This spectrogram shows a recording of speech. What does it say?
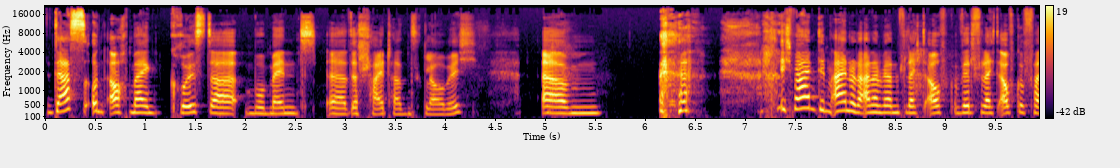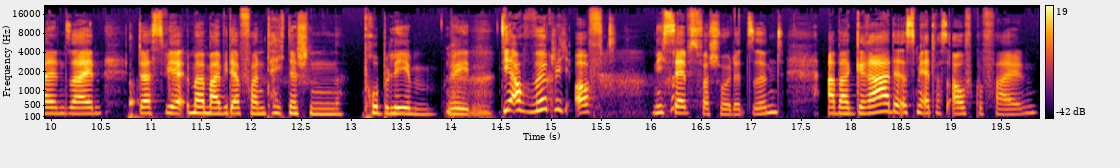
Das und auch mein größter Moment äh, des Scheiterns, glaube ich. Ähm, ich meine, dem einen oder anderen werden vielleicht auf, wird vielleicht aufgefallen sein, dass wir immer mal wieder von technischen Problemen reden, die auch wirklich oft nicht selbstverschuldet sind. Aber gerade ist mir etwas aufgefallen.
